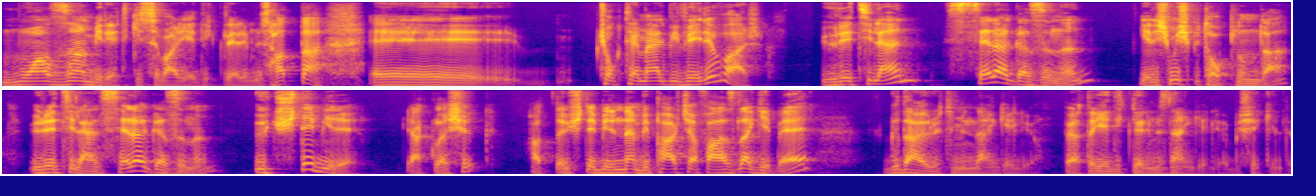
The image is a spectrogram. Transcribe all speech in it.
muazzam bir etkisi var yediklerimiz. Hatta ee, çok temel bir veri var. Üretilen sera gazının gelişmiş bir toplumda üretilen sera gazının üçte biri yaklaşık hatta üçte birinden bir parça fazla gibi gıda üretiminden geliyor. Veyahut da yediklerimizden geliyor bir şekilde.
